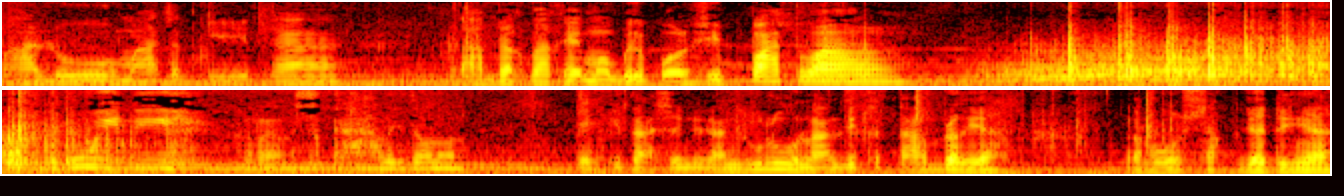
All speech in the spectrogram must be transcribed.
Waduh, macet kita. Tabrak pakai mobil polisi patwal. Wih, keren sekali, teman-teman. Oke, kita singkirkan dulu nanti ketabrak ya rusak jadinya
